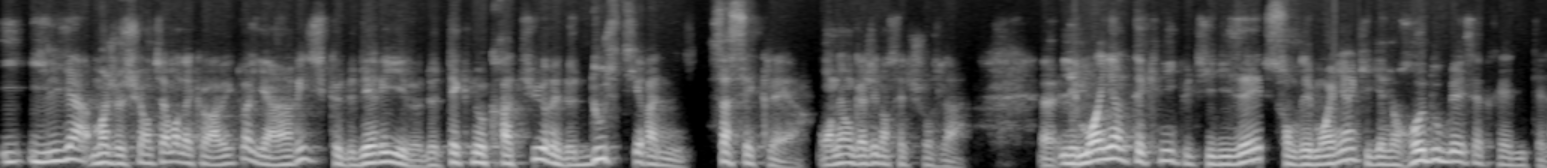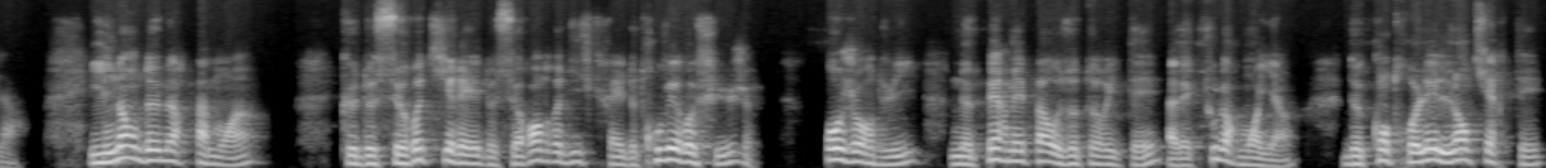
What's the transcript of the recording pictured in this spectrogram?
il y a, moi je suis entièrement d'accord avec toi, il y a un risque de dérive, de technocrature et de douce tyrannie. Ça, c'est clair. On est engagé dans cette chose-là. Les moyens techniques utilisés sont des moyens qui viennent redoubler cette réalité-là. Il n'en demeure pas moins que de se retirer, de se rendre discret, de trouver refuge, aujourd'hui, ne permet pas aux autorités, avec tous leurs moyens, de contrôler l'entièreté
